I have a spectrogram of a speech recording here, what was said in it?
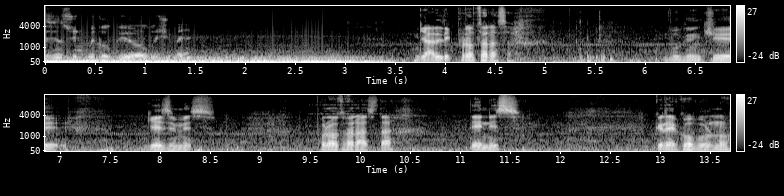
ağzın süt mü kokuyor oluşum he? Geldik Protaras'a. Bugünkü gezimiz Protaras'ta deniz, Greko burnu.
